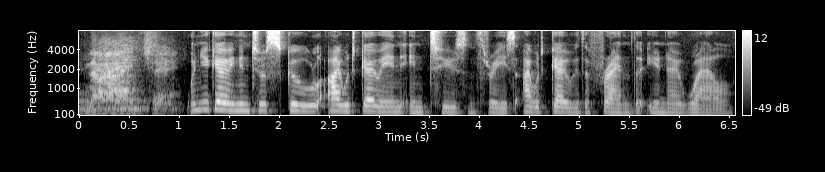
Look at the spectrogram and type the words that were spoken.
Nine, change. When you're going into a school, I would go in in twos and threes. I would go with a friend that you know well.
